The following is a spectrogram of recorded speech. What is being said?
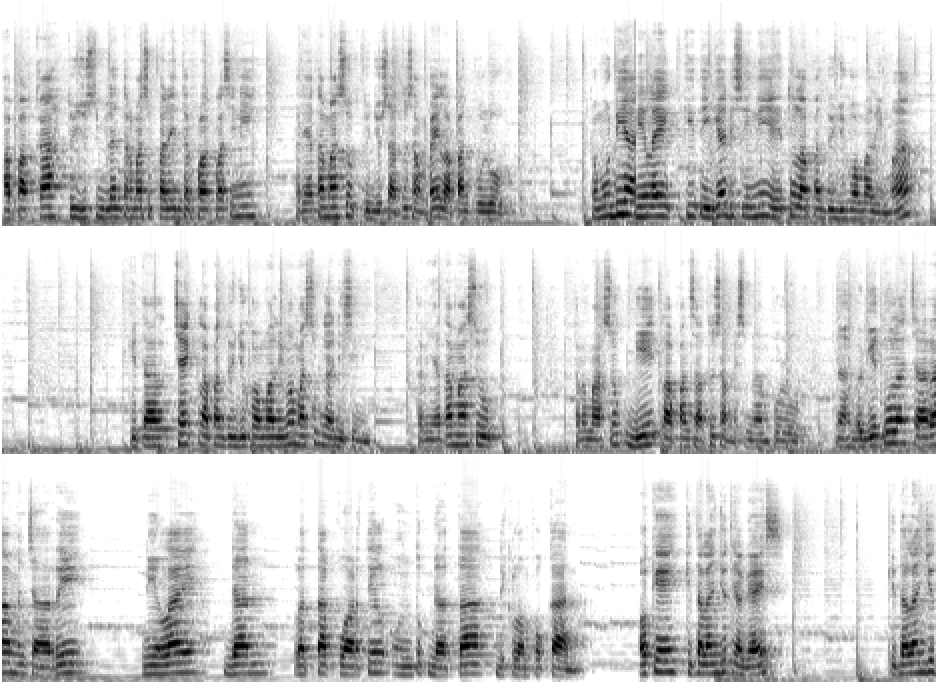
Apakah 79 termasuk pada interval kelas ini? Ternyata masuk 71 sampai 80. Kemudian nilai Q3 di sini yaitu 87,5. Kita cek 87,5 masuk nggak di sini? Ternyata masuk. Termasuk di 81 sampai 90. Nah, begitulah cara mencari nilai, dan letak kuartil untuk data dikelompokkan. Oke, kita lanjut ya guys. Kita lanjut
